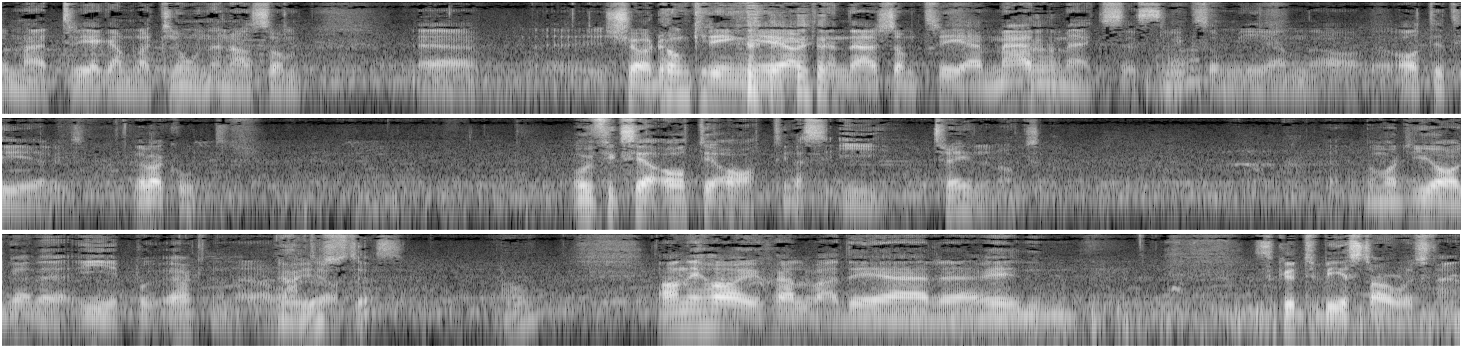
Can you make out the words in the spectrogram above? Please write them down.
de här tre gamla klonerna som eh, körde omkring i öknen där som tre Mad Maxes liksom i en ATT. Liksom. Det var coolt. Och vi fick se AT-ATs i trailern också. De var jagade i, på öknen där av Ja, just det. Ja. Ja, ni hör ju själva. Det är... eh, It's good to be a Star Wars-fan.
